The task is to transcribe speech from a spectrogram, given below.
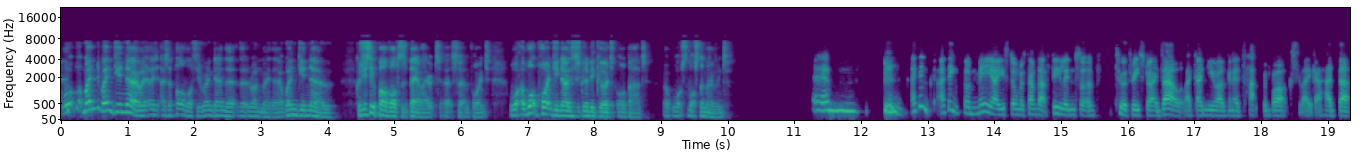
when when do you know as a pole vaulter, you're running down the, the runway there? When do you know? Because you see pole vaulters bail out at a certain point. What, at what point do you know this is going to be good or bad? What's what's the moment? Um, I think I think for me, I used to almost have that feeling sort of two or three strides out. Like I knew I was going to attack the box. Like I had that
